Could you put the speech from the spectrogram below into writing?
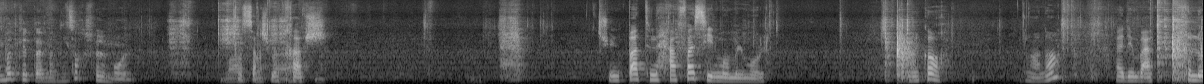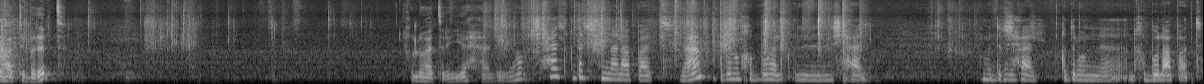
من بعد كيطيب ما تلصقش في ال moule. ما تلصقش ما تخافش. c'est une pâte تنحى facilement من ال moule d'accord voilà هادي من بعد خلوها تبرد خلوها تريح هذه شحال تقدر تسنى la pâte نعم. نقدروا نخبوها لشحال؟ مدة شحال؟ نقدروا نخبوا la pâte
